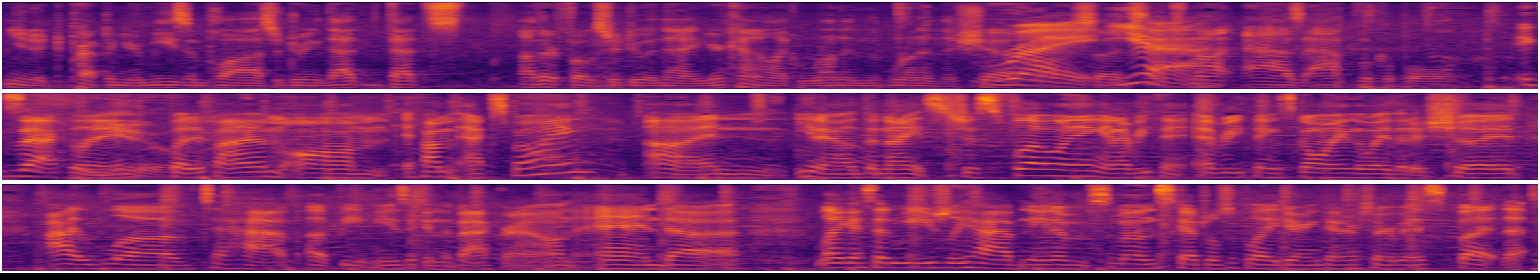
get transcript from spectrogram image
you know, prepping your mise en place or doing that. That's other folks are doing that, and you're kind of like running running the show. Right, So it's, yeah. it's not as applicable. Exactly. For you. But if I'm um if I'm expoing uh, and you know the night's just flowing and everything everything's going the way that it should, I love to have upbeat music in the background. And uh, like I said, we usually have Nina Simone scheduled to play during dinner service, but. That,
